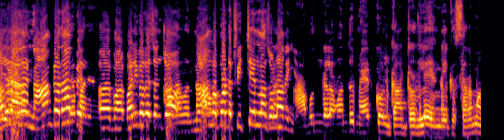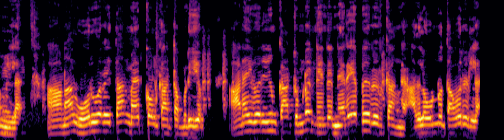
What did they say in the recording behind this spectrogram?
அதனால நாங்க தான் வழிவகை செஞ்சோம். நாங்க போட்ட பிச்சைன்னுலாம் சொல்லாதீங்க. அவங்கள வந்து மேற்கோள் காட்டுறதுல எங்களுக்கு சிரமம் இல்லை. ஆனால் ஒருவரை தான் மேற்கோள் காட்ட முடியும். அனைவரையும் காட்டும்னா நிறைய பேர் இருக்காங்க. அதுல ஒன்றும் ஒன்றும் தவறு இல்லை.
